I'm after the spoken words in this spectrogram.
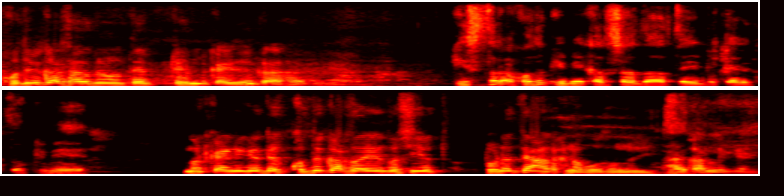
ਖੁਦ ਵੀ ਕਰ ਸਕਦੇ ਹੋ ਤੇ ਕਿਸੇ ਮਕੈਨਿਕ ਕਰ ਸਕਦੇ ਹੋ। ਕਿਸ ਤਰ੍ਹਾਂ ਖੁਦ ਕਿਵੇਂ ਕਰ ਸਕਦਾ ਤੇ ਮਕੈਨਿਕ ਤੋਂ ਕਿਵੇਂ? ਮਕੈਨਿਕ ਤੇ ਖੁਦ ਕਰ ਸਕਦੇ ਹੋ ਤੁਸੀਂ ਥੋੜਾ ਧਿਆਨ ਰੱਖਣਾ ਪਊ ਤੁਹਾਨੂੰ ਜੀ। ਕਰ ਲਿਆ ਜੀ।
